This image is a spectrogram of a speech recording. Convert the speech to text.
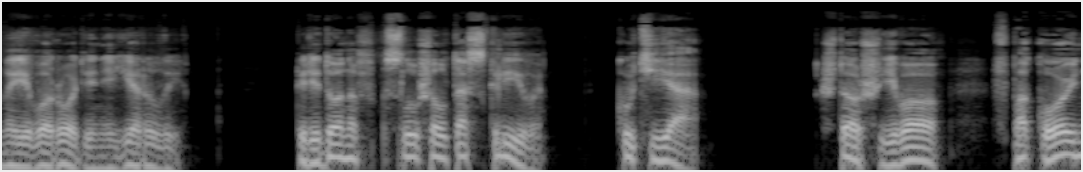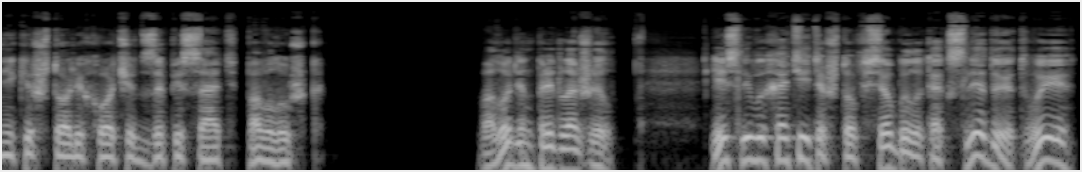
на его родине ярлы. Передонов слушал тоскливо. Кутья. Что ж, его в покойнике, что ли, хочет записать Павлушка? Володин предложил — если вы хотите, чтобы все было как следует, вы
